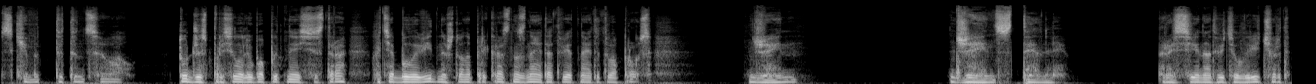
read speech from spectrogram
«С кем ты танцевал?» Тут же спросила любопытная сестра, хотя было видно, что она прекрасно знает ответ на этот вопрос. «Джейн. Джейн Стэнли», — рассеянно ответил Ричард,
